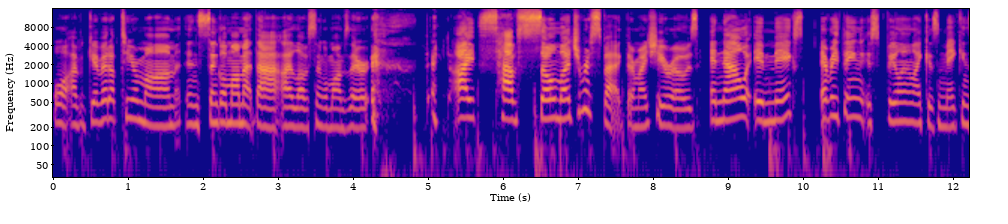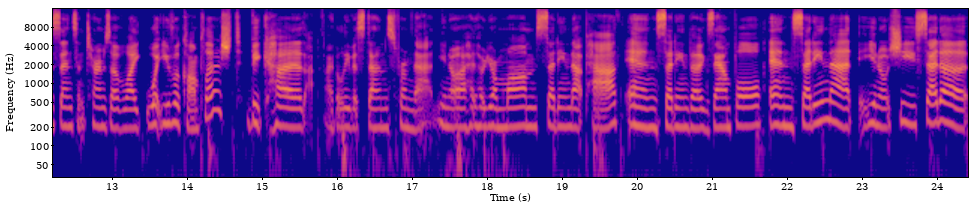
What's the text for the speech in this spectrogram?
Well i give it up to your mom and single mom at that. I love single moms there I have so much respect. They're my heroes. And now it makes everything is feeling like is making sense in terms of like what you've accomplished because I believe it stems from that. You know, your mom setting that path and setting the example and setting that, you know, she set a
